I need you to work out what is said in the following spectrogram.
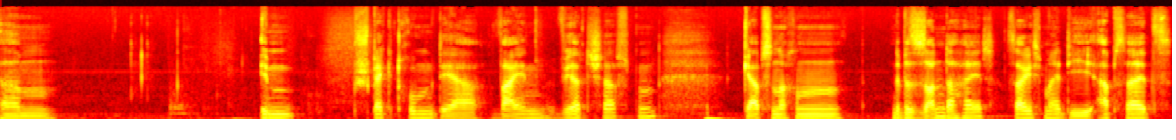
Ähm, Im Spektrum der Weinwirtschaften gab es noch ein, eine Besonderheit, sage ich mal, die abseits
